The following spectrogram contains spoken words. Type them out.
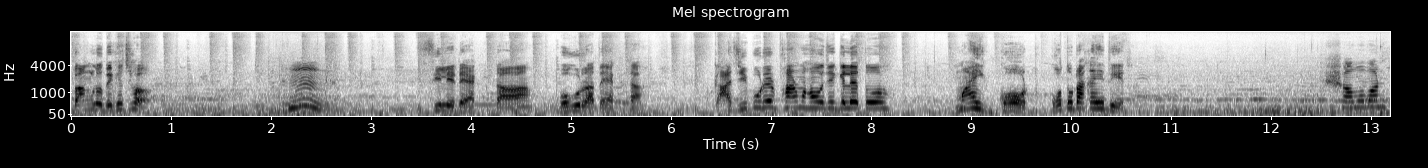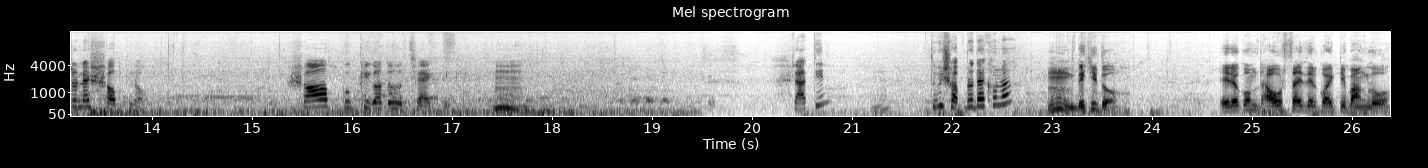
বাংলো দেখেছ? হুম। সিলেটে একটা বগুড়াতে একটা। গাজীপুরের ফার্ম হাউসে গেলে তো মাই গড কত টাকা এদের? সমবন্টনের স্বপ্ন। সব কুক্ষিগত হচ্ছে একদিকে। হুম। রাতিন তুমি স্বপ্ন দেখো না? হুম দেখি তো। এরকম ঢাউর সাইজের কয়েকটি বাংলো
